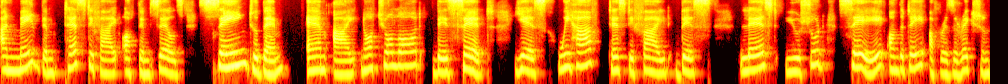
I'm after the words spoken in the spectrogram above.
and made them testify of themselves, saying to them, Am I not your Lord? They said, Yes, we have testified this, lest you should say on the day of resurrection,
